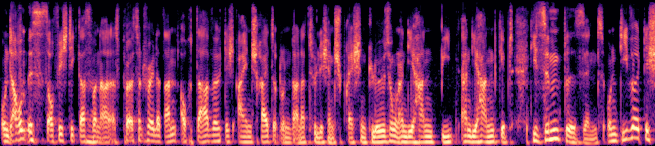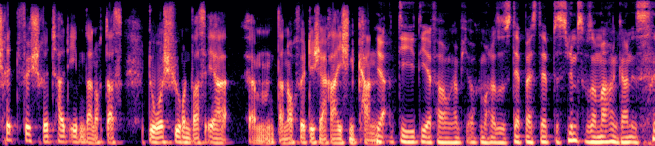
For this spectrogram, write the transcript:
Und darum ist es auch wichtig, dass man als Personal Trainer dann auch da wirklich einschreitet und da natürlich entsprechend Lösungen an die Hand, an die Hand gibt, die simpel sind und die wirklich Schritt für Schritt halt eben dann auch das durchführen, was er ähm, dann auch wirklich erreichen kann. Ja, die, die Erfahrung habe ich auch gemacht. Also Step by Step, das Schlimmste, was man machen kann, ist,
